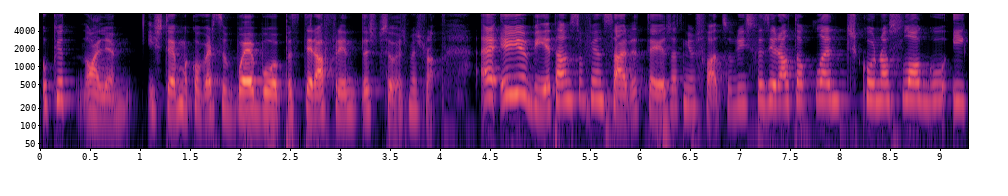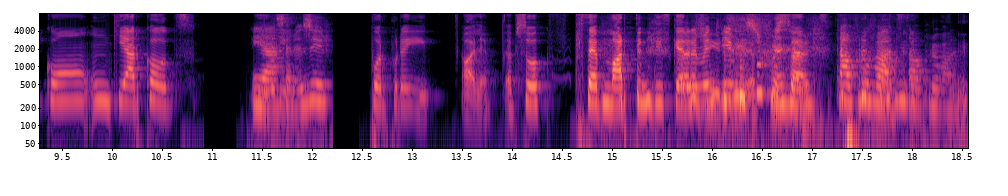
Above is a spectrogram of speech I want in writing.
O que eu- olha, isto é uma conversa boa boa para se ter à frente das pessoas, mas pronto. Ah, Eu e a Bia estávamos a pensar, até já tínhamos falado sobre isso, fazer autocolantes com o nosso logo e com um QR Code. Yeah. Isso era giro. Pôr por aí. Olha, a pessoa que percebe marketing disse que era Claramente giro. esforçar. Está aprovado, está aprovado.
